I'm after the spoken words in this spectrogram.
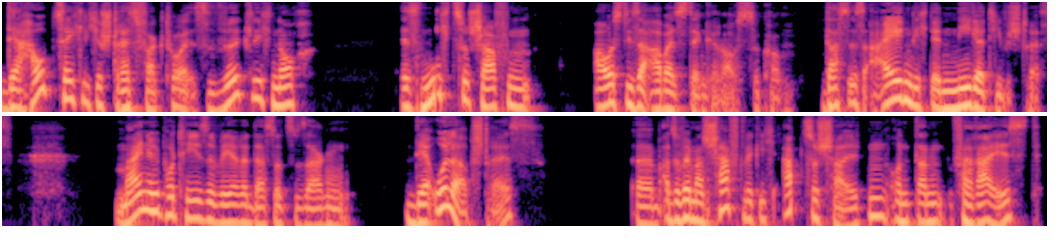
der hauptsächliche Stressfaktor ist wirklich noch, es nicht zu schaffen, aus dieser Arbeitsdenke rauszukommen. Das ist eigentlich der negative Stress. Meine Hypothese wäre, dass sozusagen der Urlaubsstress, äh, also wenn man es schafft, wirklich abzuschalten und dann verreist,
